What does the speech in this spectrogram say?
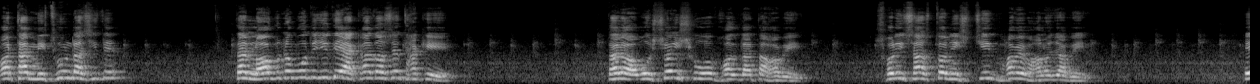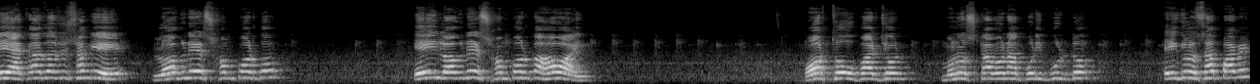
অর্থাৎ মিথুন রাশিতে। তার লগ্নপতি যদি একাদশে থাকে, তাহলে অবশ্যই শুভ ফলদাতা হবে। শরীর স্বাস্থ্য নিশ্চিতভাবে ভালো যাবে। এই একাদশের সঙ্গে লগ্নের সম্পর্ক, এই লগ্নের সম্পর্ক হওয়ায় অর্থ উপার্জন, মনস্কামনা পরিপূর্ণ এইগুলো সব পাবে?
